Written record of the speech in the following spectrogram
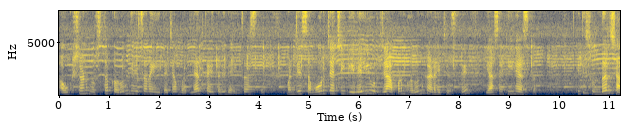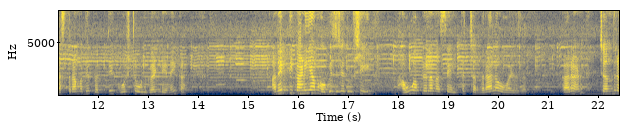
औक्षण नुसतं करून घ्यायचं नाही त्याच्या बदल्यात काहीतरी द्यायचं असतं. म्हणजे समोरच्याची गेलेली ऊर्जा आपण भरून काढायची असते यासाठी हे असतं. किती सुंदर शास्त्रामध्ये प्रत्येक गोष्ट उलगडली नाही का? अनेक ठिकाणी या भाऊबीजेच्या दिवशी भाऊ आपल्याला नसेल तर चंद्राला ओवाळलं जातं. कारण चंद्र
